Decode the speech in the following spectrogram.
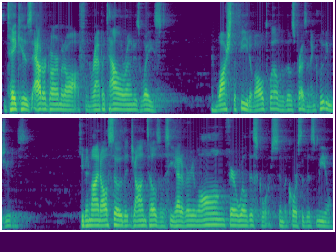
to take his outer garment off and wrap a towel around his waist and wash the feet of all 12 of those present, including Judas. Keep in mind also that John tells us he had a very long farewell discourse in the course of this meal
